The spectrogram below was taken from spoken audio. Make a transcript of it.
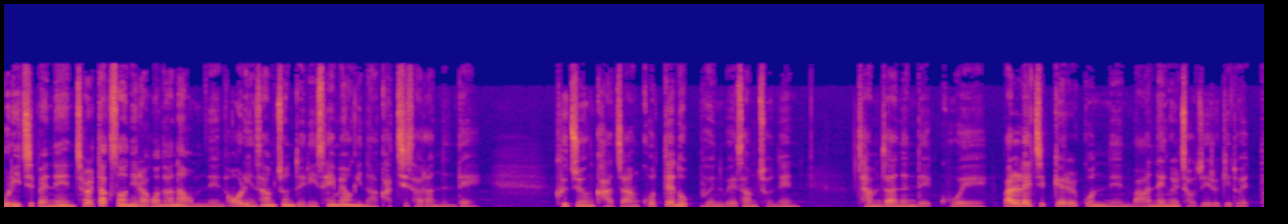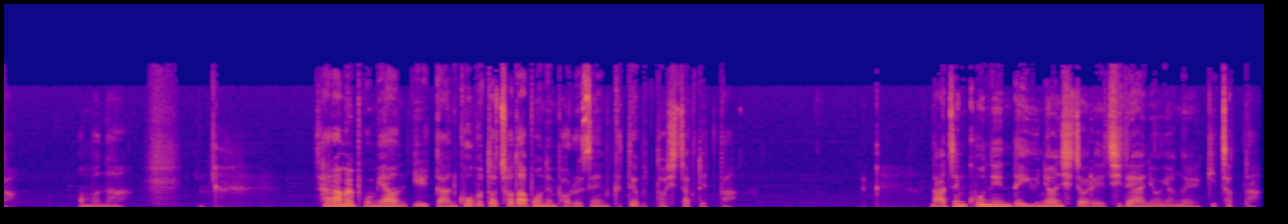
우리 집에는 철딱선이라곤 하나 없는 어린 삼촌들이 세 명이나 같이 살았는데 그 중 가장 콧대 높은 외삼촌은 잠자는 내 코에 빨래 집게를 꽂는 만행을 저지르기도 했다. 어머나. 사람을 보면 일단 코부터 쳐다보는 버릇은 그때부터 시작됐다. 낮은 코는 내 유년 시절에 지대한 영향을 끼쳤다.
